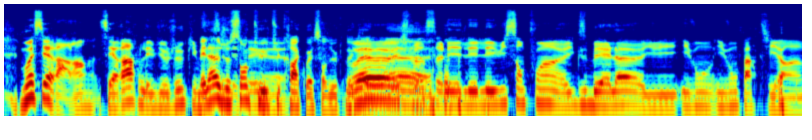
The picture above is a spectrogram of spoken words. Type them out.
moi c'est rare, hein. c'est rare les vieux jeux qui me Mais là, je sens que tu, tu euh, craques ouais, sur Duke Ouais, Nukem. ouais, ouais, je pense que les, les, les 800 points euh, XBLA, ils, ils vont, ils vont partir. hein.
